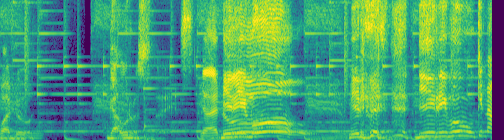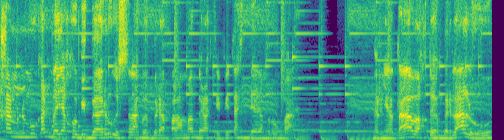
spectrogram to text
Waduh. Nggak urus. Aduh. Dirimu. Dirimu mungkin akan menemukan banyak hobi baru setelah beberapa lama beraktivitas di dalam rumah. Ternyata waktu yang berlalu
